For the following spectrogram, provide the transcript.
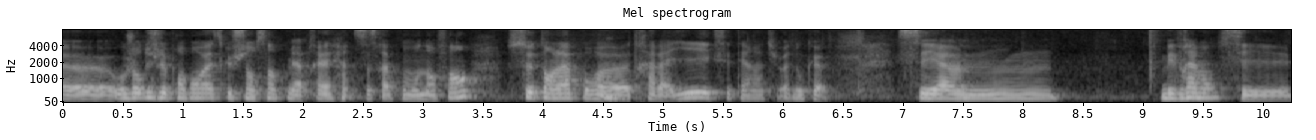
euh, aujourd'hui je le prends pour moi parce que je suis enceinte, mais après, ce sera pour mon enfant, ce temps-là pour euh, travailler, etc. Tu vois, donc euh, c'est... mais vraiment, c'est...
